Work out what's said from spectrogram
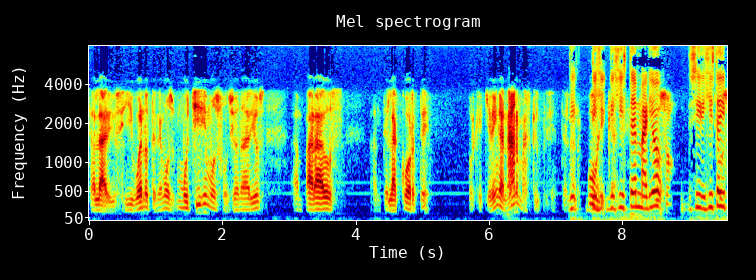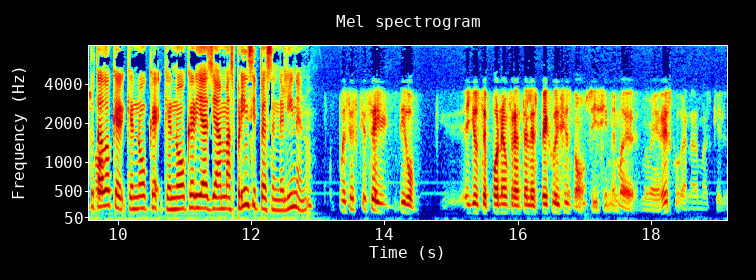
salarios. Y bueno, tenemos muchísimos funcionarios amparados ante la Corte porque quieren ganar más que el presidente de la República. Dijiste, Mario, sí, dijiste, diputado, que, que, no, que, que no querías ya más príncipes en el INE, ¿no? Pues es que, se digo, ellos se ponen frente al espejo y dices, no, sí, sí, me, merezco ganar más que el,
